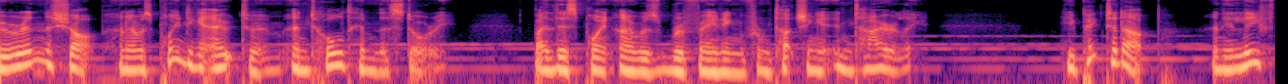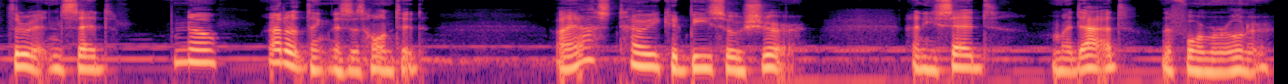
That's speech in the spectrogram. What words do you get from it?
We were in the shop and I was pointing it out to him and told him the story. By this point, I was refraining from touching it entirely. He picked it up and he leafed through it and said, No, I don't think this is haunted. I asked how he could be so sure, and he said, My dad, the former owner,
